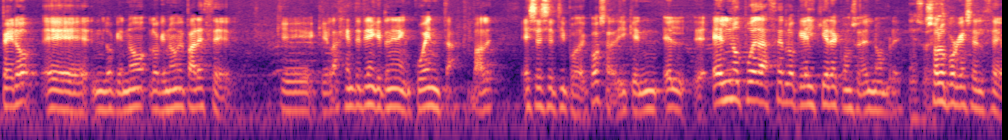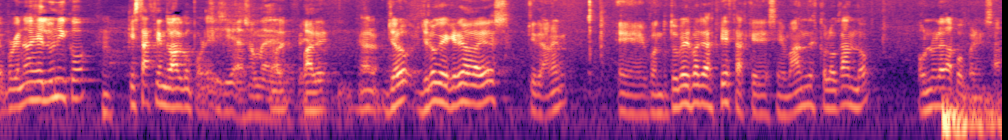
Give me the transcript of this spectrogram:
Pero eh, lo, que no, lo que no me parece que, que la gente tiene que tener en cuenta, ¿vale? Es ese tipo de cosas y que él, él no puede hacer lo que él quiere con el nombre, Eso es. solo porque es el CEO, porque no es el único que está haciendo algo por él. Sí, sí, eso me Vale. refiero. Vale. Claro. Yo, yo lo que creo es que también, eh, cuando tú ves varias piezas que se van descolocando, a uno le da por pensar.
